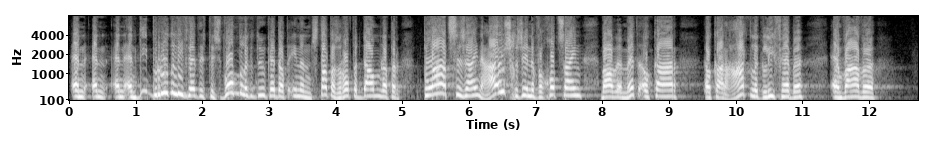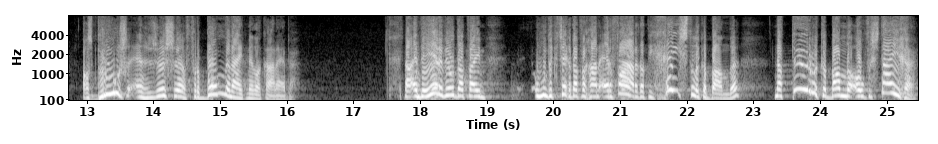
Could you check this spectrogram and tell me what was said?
En, en, en, en die broederliefde, het is, wonderlijk natuurlijk hè, dat in een stad als Rotterdam, dat er plaatsen zijn, huisgezinnen van God zijn, waar we met elkaar, elkaar hartelijk lief hebben en waar we als broers en zussen verbondenheid met elkaar hebben. Nou, en de Heer wil dat wij hoe moet ik het zeggen, dat we gaan ervaren dat die geestelijke banden natuurlijke banden overstijgen.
